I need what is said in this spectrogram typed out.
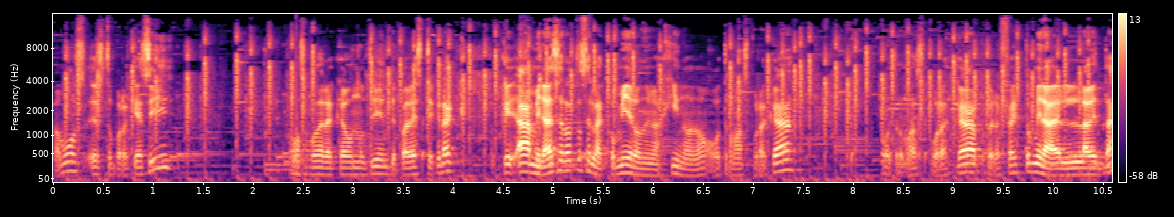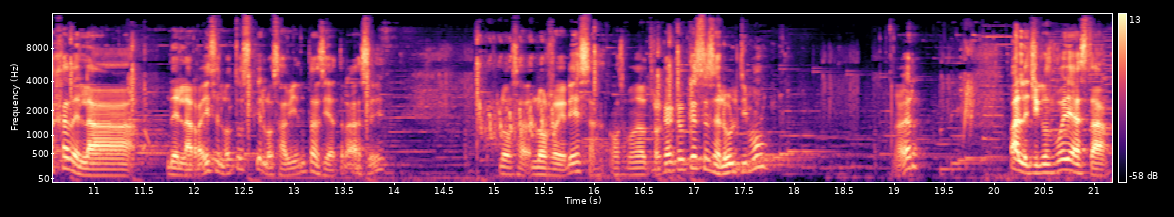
Vamos, esto por aquí así. Vamos a poner acá un nutriente para este crack. Ah, mira, hace rato se la comieron, me imagino, ¿no? Otro más por acá. Otro más por acá, perfecto. Mira, la ventaja de la, de la raíz del otro es que los avienta hacia atrás, ¿eh? Los, los regresa. Vamos a poner otro acá. Creo que este es el último. A ver. Vale, chicos, pues ya está.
